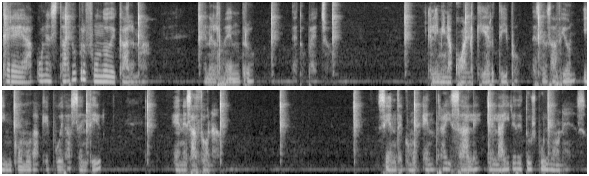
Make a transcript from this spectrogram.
Crea un estado profundo de calma en el centro Elimina cualquier tipo de sensación incómoda que puedas sentir en esa zona. Siente cómo entra y sale el aire de tus pulmones.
